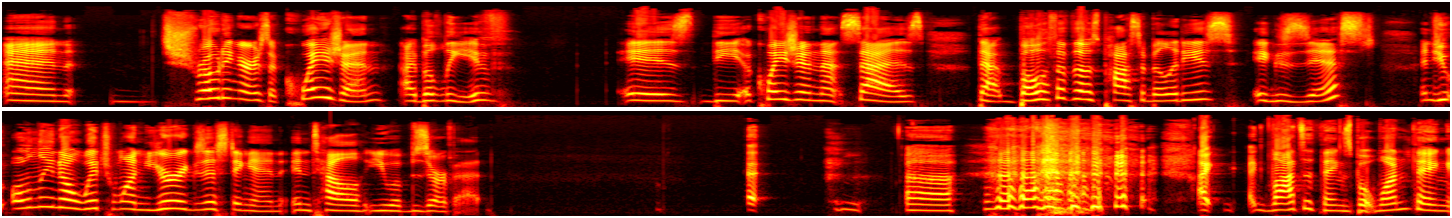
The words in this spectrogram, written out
And Schrodinger's equation, I believe, is the equation that says that both of those possibilities exist and you only know which one you're existing in until you observe it. Uh, I lots of things, but one thing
